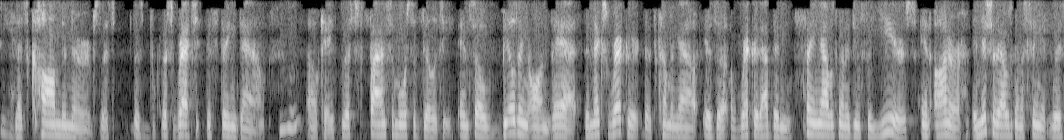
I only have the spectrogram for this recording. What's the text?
Yeah. Let's calm the nerves. Let's let's let's ratchet this thing down. Mhm. Okay, let's find some more civility. And so, building on that, the next record that's coming out is a, a record I've been saying I was going to do for years in honor. Initially, I was going to sing it with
